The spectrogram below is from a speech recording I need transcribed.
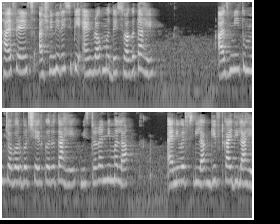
Hi friends Ashwini recipe and ब्लॉगमध्ये स्वागत आहे. आज मी तुमच्याबरोबर शेअर करत आहे मिस्टरांनी मला ॲनिव्हर्सरीला गिफ्ट काय दिलं आहे.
